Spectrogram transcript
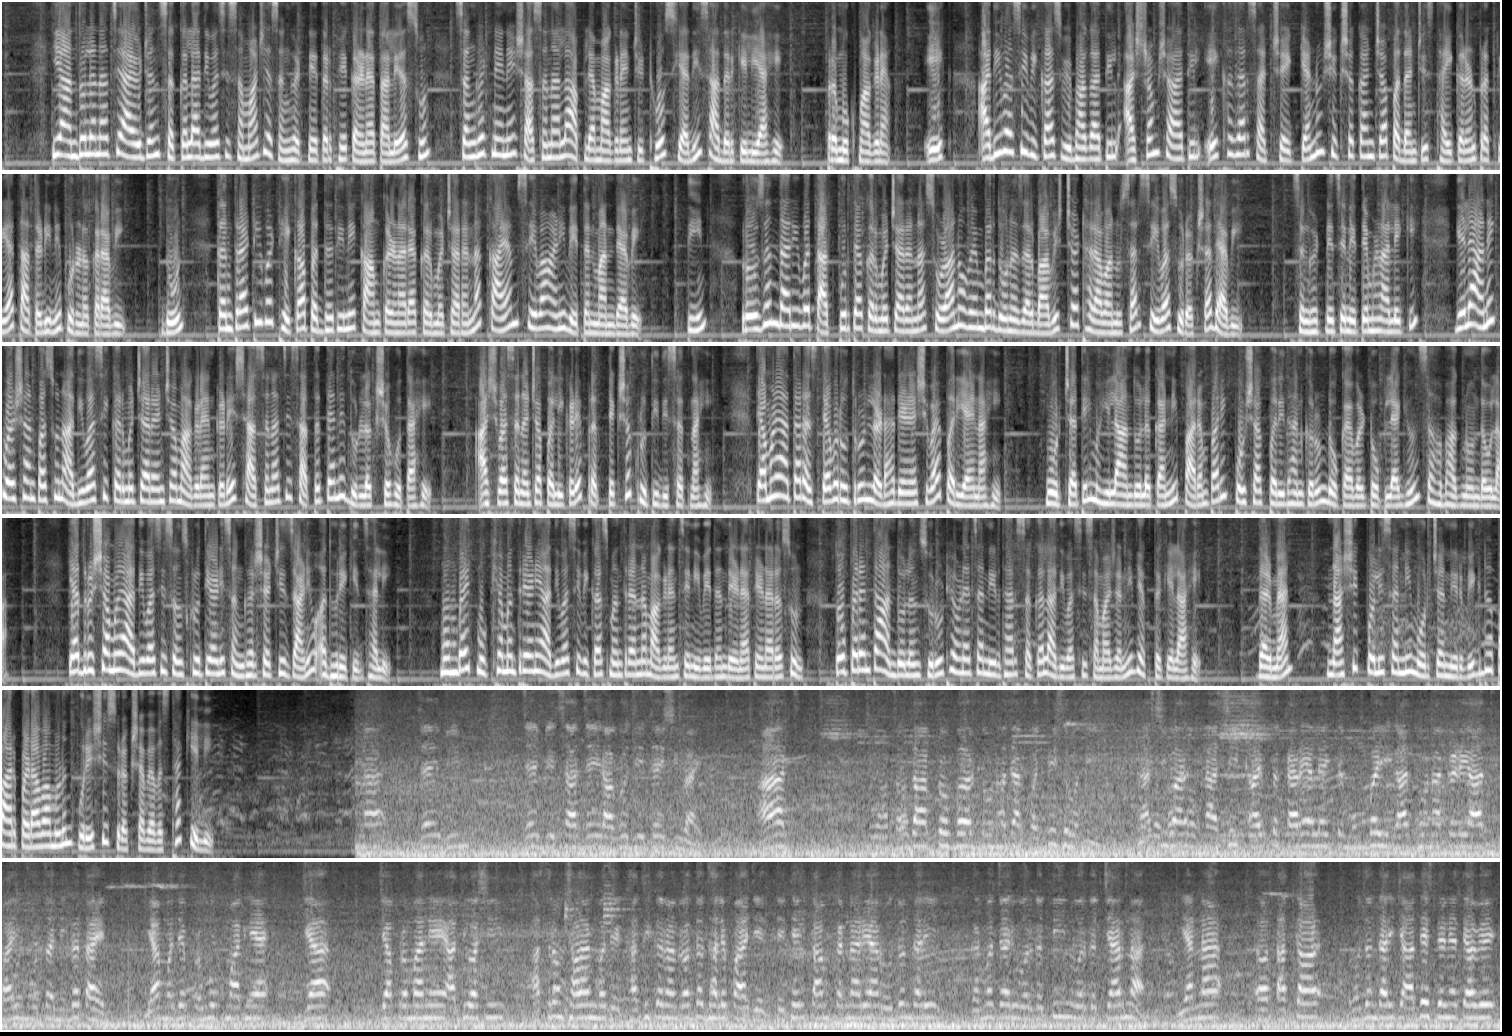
या आंदोलनाचे आयोजन सकल आदिवासी समाज या संघटनेतर्फे करण्यात आले असून संघटनेने शासनाला आपल्या मागण्यांची ठोस यादी सादर केली आहे. प्रमुख मागण्या एक आदिवासी विकास विभागातील आश्रमशाळातील एक हजार सातशे एक्क्याण्णव शिक्षकांच्या पदांची स्थायीकरण प्रक्रिया तातडीने पूर्ण करावी. दोन कंत्राटी व ठेका पद्धतीने काम करणाऱ्या कर्मचाऱ्यांना कायम सेवा आणि वेतनमान द्यावे. तीन रोजंदारी व तात्पुरत्या कर्मचाऱ्यांना सोळा नोव्हेंबर दोन हजार बावीसच्या ठरावानुसार सेवा सुरक्षा द्यावी. संघटनेचे नेते म्हणाले की गेल्या अनेक वर्षांपासून आदिवासी कर्मचाऱ्यांच्या मागण्यांकडे शासनाचे सातत्याने दुर्लक्ष होत आहे. आश्वासनाच्या पलीकडे प्रत्यक्ष कृती दिसत नाही. त्यामुळे आता रस्त्यावर उतरून लढा देण्याशिवाय पर्याय नाही. मोर्चातील महिला आंदोलकांनी पारंपरिक पोशाख परिधान करून डोक्यावर टोपल्या घेऊन सहभाग नोंदवला. या दृश्यामुळे आदिवासी संस्कृती आणि संघर्षाची जाणीव अधोरेखित झाली. मुंबईत मुख्यमंत्री आणि आदिवासी विकास मंत्र्यांना मागण्यांचे निवेदन देण्यात येणार असून तोपर्यंत आंदोलन सुरू ठेवण्याचा निर्धार सकल आदिवासी समाजांनी व्यक्त केला आहे. दरम्यान नाशिक पोलिसांनी मोर्चा निर्विघ्न पार पडावा म्हणून पुरेशी सुरक्षा व्यवस्था केली. जय भीम. जय बिरसा जय राघोजी जय शिवराय। आज चौदा ऑक्टोबर दोन हजार पंचवीस रोजी नाशिक नाशिक आयुक्त कार्यालय ते मुंबई राजभवनाकडे आज पायी मोर्चा निघत आहेत यामध्ये प्रमुख मागण्या ज्या ज्याप्रमाणे आदिवासी आश्रमशाळांमध्ये खाजगीकरण रद्द झाले पाहिजे तेथील काम करणाऱ्या रोजंदारी कर्मचारी वर्ग तीन वर्ग चारना यांना तात्काळ रोजंदारीचे आदेश देण्यात यावे.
